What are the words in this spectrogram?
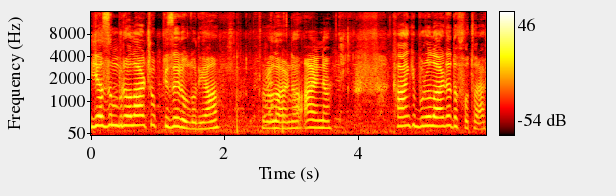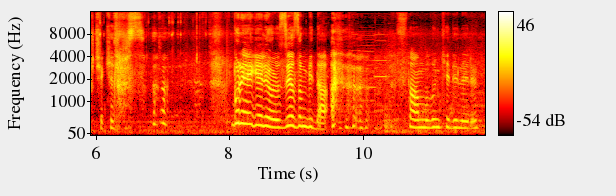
Yazın buralar çok güzel olur ya. Buralarda aynen. Kanki buralarda da fotoğraf çekiliriz. Buraya geliyoruz yazın bir daha. İstanbul'un kedileri.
